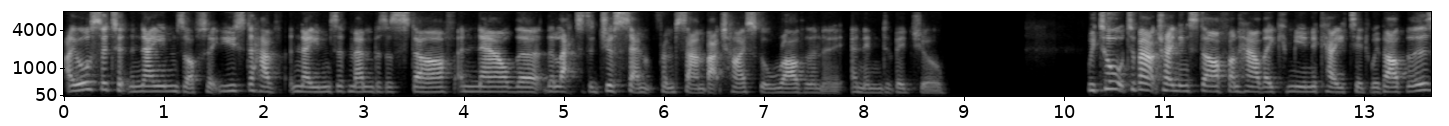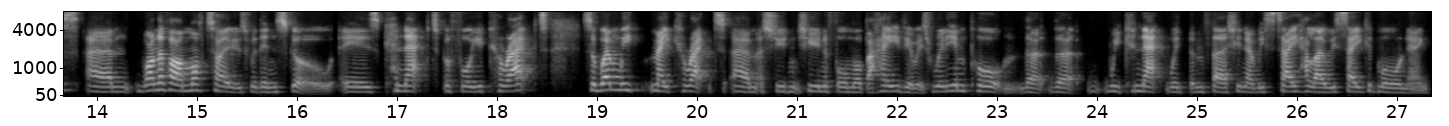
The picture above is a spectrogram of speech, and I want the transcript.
I also took the names off. So it used to have names of members of staff, and now the, the letters are just sent from Sandbach High School rather than a, an individual. We talked about training staff on how they communicated with others. Um, one of our mottos within school is connect before you correct. So when we may correct um, a student's uniform or behaviour, it's really important that that we connect with them first. You know, we say hello, we say good morning,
